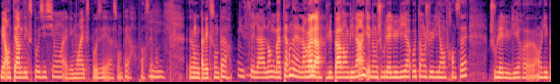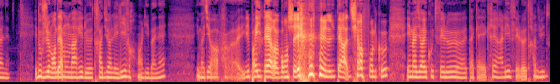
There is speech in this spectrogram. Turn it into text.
Mais en termes d'exposition, elle est moins exposée à son père, forcément. Donc, avec son père. C'est la langue maternelle. Hein. Voilà, je lui parle en bilingue, et donc je voulais lui lire, autant que je lui lis en français, je voulais lui lire euh, en libanais. Et donc, je demandais à mon mari de traduire les livres en libanais. Il m'a dit, oh, il n'est pas hyper euh, branché littérature pour le coup. Et il m'a dit, oh, écoute, fais-le, euh, t'as qu'à écrire un livre, fais-le, traduis. Mhm. Tout.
